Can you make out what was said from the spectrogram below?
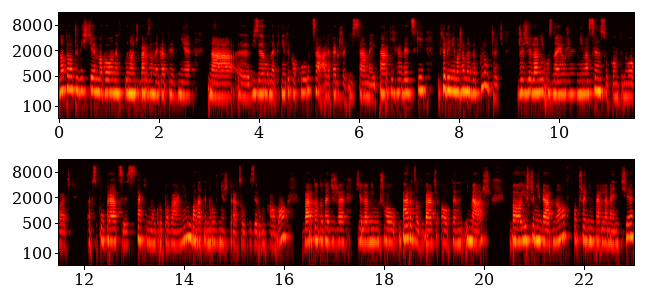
no to oczywiście mogą one wpłynąć bardzo negatywnie na e, wizerunek nie tylko Kurca, ale także i samej partii chadeckiej. I wtedy nie możemy wykluczyć, że Zieloni uznają, że nie ma sensu kontynuować współpracy z takim ugrupowaniem, bo na tym również tracą wizerunkowo. Warto dodać, że Zieloni muszą bardzo dbać o ten imaż, bo jeszcze niedawno w poprzednim parlamencie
